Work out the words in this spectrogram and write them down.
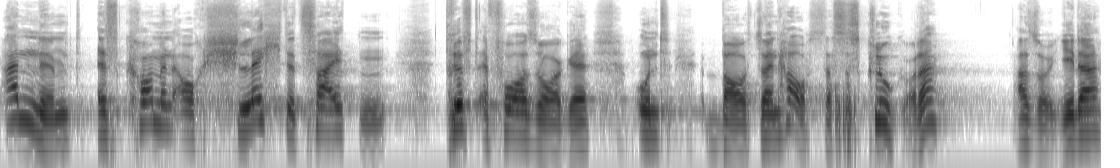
annimmt, es kommen auch schlechte Zeiten, trifft er Vorsorge und baut sein Haus. Das ist klug, oder? Also jeder,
